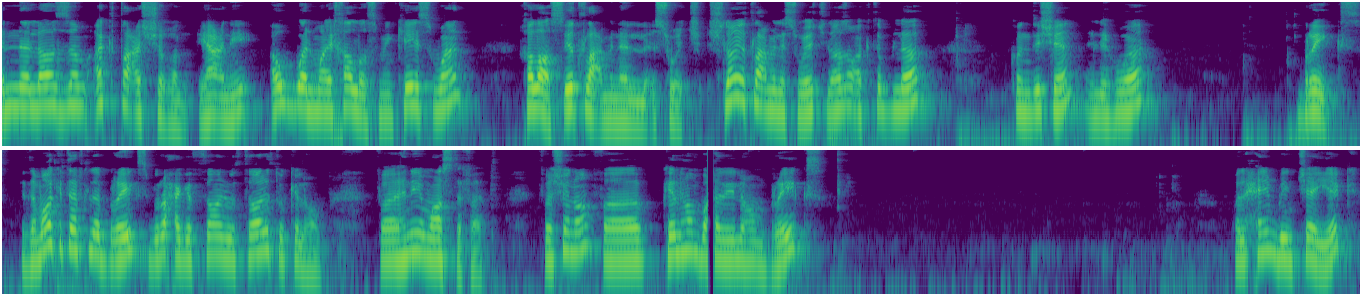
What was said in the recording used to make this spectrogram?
إنه لازم أقطع الشغل. يعني أول ما يخلص من case 1 خلاص يطلع من ال switch. شلون يطلع من ال switch؟ لازم أكتب له condition اللي هو break إذا ما كتبت له break بيروح حق الثاني والثالث وكلهم. فهني ما استفدت. فشنو؟ فكلهم بخلي لهم بريكس والحين بنشيك.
